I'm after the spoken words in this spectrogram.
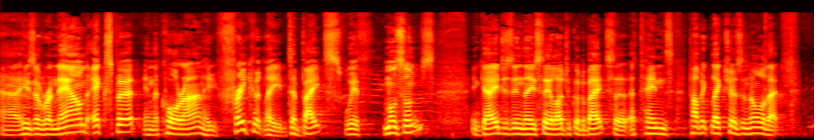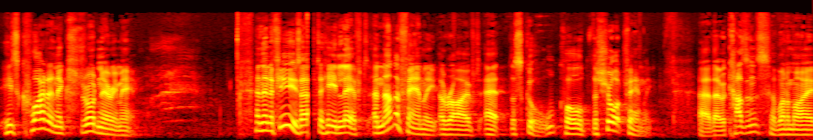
Uh, he's a renowned expert in the Quran. He frequently debates with Muslims, engages in these theological debates, uh, attends public lectures, and all of that. He's quite an extraordinary man. And then a few years after he left, another family arrived at the school called the Short family. Uh, they were cousins of one of my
